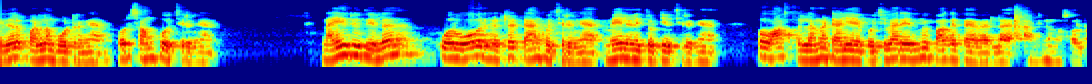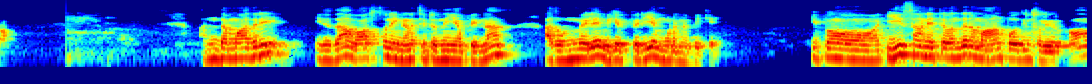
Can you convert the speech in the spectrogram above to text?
இதில் பள்ளம் போட்டுருங்க ஒரு சம்பு வச்சுருங்க நைருதியில் ஒரு ஓவர் ஹெட்டில் டேங்க் வச்சுருங்க மேல்நிலை தொட்டி வச்சுருங்க. இப்போ வாஸ்து இல்லாமல் டேலியாகி போச்சு வேறு எதுவுமே பார்க்க தேவையில்ல அப்படின்னு நம்ம சொல்கிறோம் அந்த மாதிரி இதுதான் வாஸ்து நீங்கள் நினச்சிட்டு இருந்தீங்க அப்படின்னா அது உண்மையிலேயே மிகப்பெரிய மூடநம்பிக்கை. இப்போ ஈசானியத்தை வந்து நம்ம ஆண் பகுதின்னு சொல்லியிருக்கோம்.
